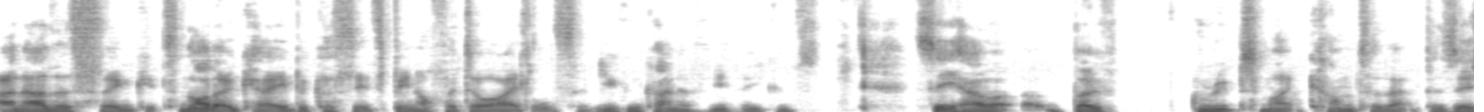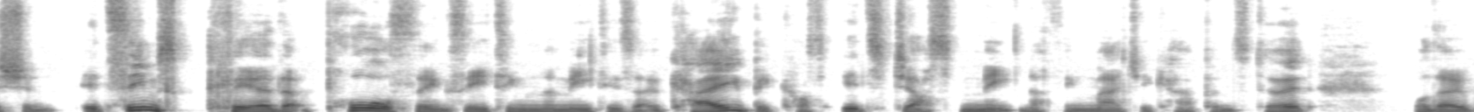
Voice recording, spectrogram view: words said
and others think it's not okay because it's been offered to idols. And you can kind of you, know, you can see how uh, both groups might come to that position. It seems clear that Paul thinks eating the meat is okay because it's just meat, nothing magic happens to it. Although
